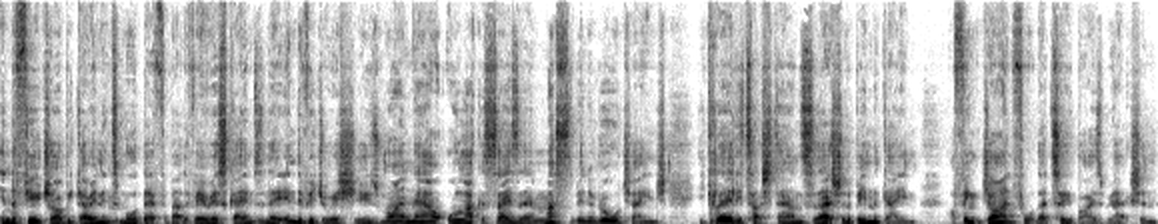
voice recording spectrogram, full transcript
In the future, I'll be going into more depth about the various games and their individual issues. Right now, all I can say is that there must have been a rule change. He clearly touched down, so that should have been the game. I think Giant thought that too by his reaction.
